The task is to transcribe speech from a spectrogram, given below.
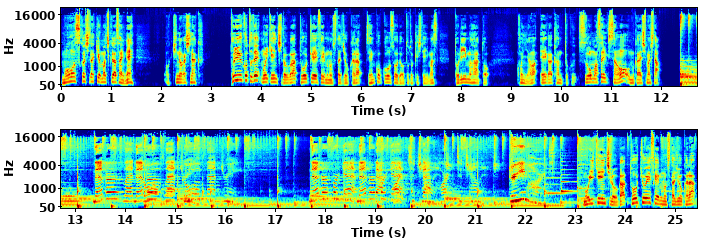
もう少しだけお待ちくださいねお聞き逃しなくということで、森健一郎が東京 FM のスタジオから全国放送でお届けしています、ドリームハート。今夜は映画監督、須尾正幸さんをお迎えしました。Never let go of that dream. Never forget that heart to challenge. Dream heart. 森健一郎が東京 FM のスタジオから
